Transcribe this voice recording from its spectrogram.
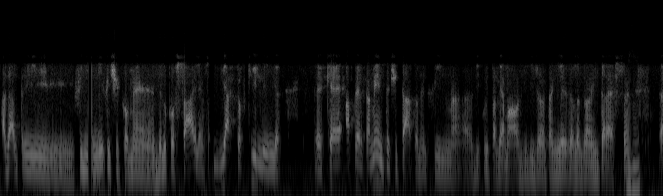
ad altri film magnifici come The Look of Silence, The Act of Killing, eh, che è apertamente citato nel film eh, di cui parliamo oggi di Jonathan Glaser, La zona di interesse, uh-huh. eh,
